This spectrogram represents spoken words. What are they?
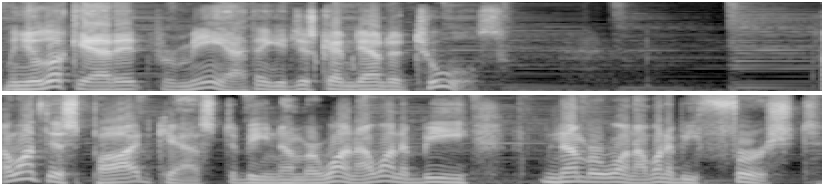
when you look at it, for me, I think it just came down to tools. I want this podcast to be number one. I want to be number one. I want to be first.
